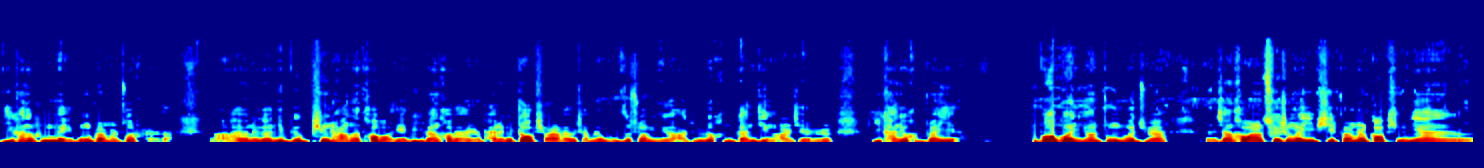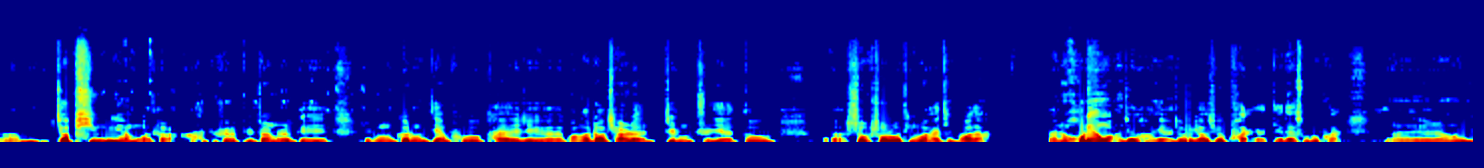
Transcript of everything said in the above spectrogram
一看都是美工专门做出来的。啊，还有那个，你比如平常的淘宝店，就一般淘宝店人拍那个照片，还有下面文字说明啊，就是很干净，而且是一看就很专业。包括你像中国，居然像淘宝上催生了一批专门搞平面，呃，叫平面模特啊，就是比如专门给这种各种店铺拍这个广告照片的这种职业，都呃收收入听说还挺高的。反正互联网这个行业就是要求快，迭代速度快，呃，然后你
